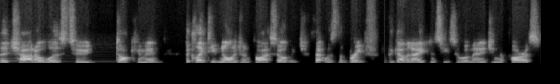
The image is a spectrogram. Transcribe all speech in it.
The charter was to document the collective knowledge on fire salvage. That was the brief. The government agencies who were managing the forest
